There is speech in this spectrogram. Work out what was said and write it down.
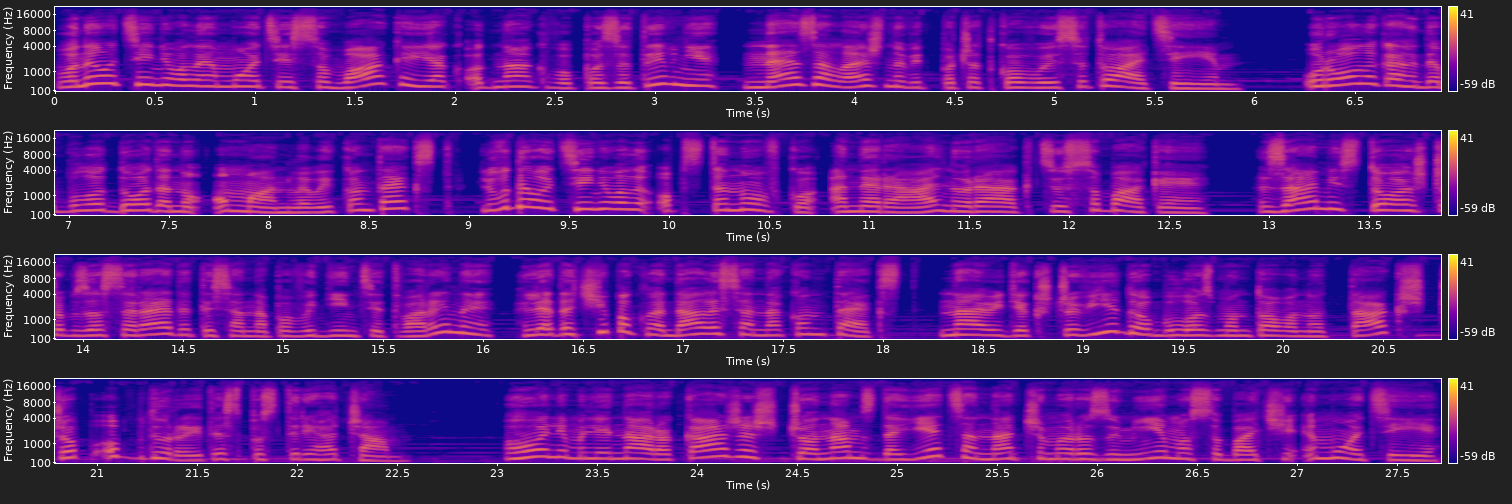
Вони оцінювали емоції собаки як однаково позитивні, незалежно від початкової ситуації. У роликах, де було додано оманливий контекст, люди оцінювали обстановку, а не реальну реакцію собаки. Замість того, щоб зосередитися на поведінці тварини, глядачі покладалися на контекст, навіть якщо відео було змонтовано так, щоб обдурити спостерігача. Голі Млінаро каже, що нам здається, наче ми розуміємо собачі емоції,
